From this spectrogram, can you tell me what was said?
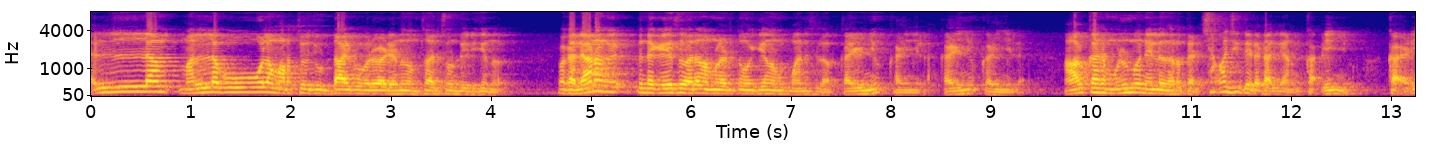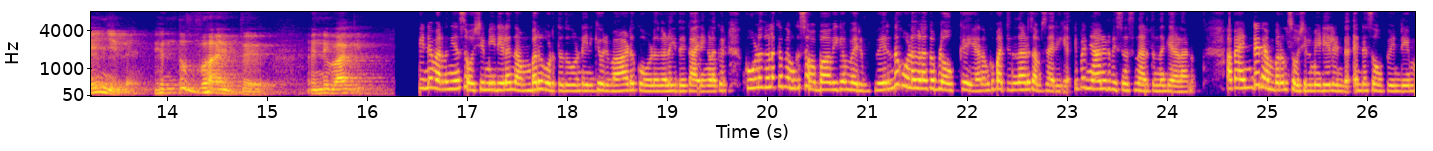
എല്ലാം നല്ലപോലെ മറച്ചു വെച്ച് ഉഡായ്പ പരിപാടിയാണ് സംസാരിച്ചുകൊണ്ടിരിക്കുന്നത്. ഇപ്പം കല്യാണത്തിന്റെ കേസ് വരെ നമ്മൾ എടുത്ത് നോക്കിയാൽ നമുക്ക് മനസ്സിലാവും. കഴിഞ്ഞു കഴിഞ്ഞില്ല കഴിഞ്ഞു കഴിഞ്ഞില്ല. ആൾക്കാരെ മുൾമുനയിൽ നിർത്താൻ ഷാജിത്തിയുടെ കല്യാണം കഴിഞ്ഞു. കഴിഞ്ഞില്ലേ? എന്ത് ഇത്? ഇനി ബാക്കി. പിന്നെ പറഞ്ഞ ഞാൻ സോഷ്യൽ മീഡിയയിൽ നമ്പർ കൊടുത്തതുകൊണ്ട് എനിക്ക് ഒരുപാട് കോളുകൾ ഇത് കാര്യങ്ങളൊക്കെ കോളുകളൊക്കെ നമുക്ക് സ്വാഭാവികം വരും. വരുന്ന കോളുകളൊക്കെ ബ്ലോക്ക് ചെയ്യാം. നമുക്ക് പറ്റുന്നതാണ് സംസാരിക്കുക ഇപ്പൊ ഞാനൊരു ബിസിനസ് നടത്തുന്ന കേളാണ് അപ്പൊ എന്റെ നമ്പറും സോഷ്യൽ മീഡിയയിലുണ്ട് എന്റെ സോപ്പിന്റെയും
